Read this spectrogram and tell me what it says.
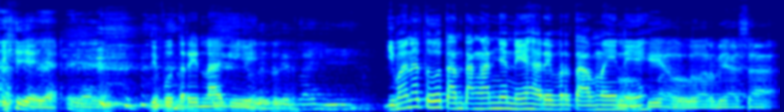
iya ya, Iya, iya. diputerin lagi. Benerin lagi Gimana tuh tantangannya nih hari pertama ini? Gokil, luar biasa.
